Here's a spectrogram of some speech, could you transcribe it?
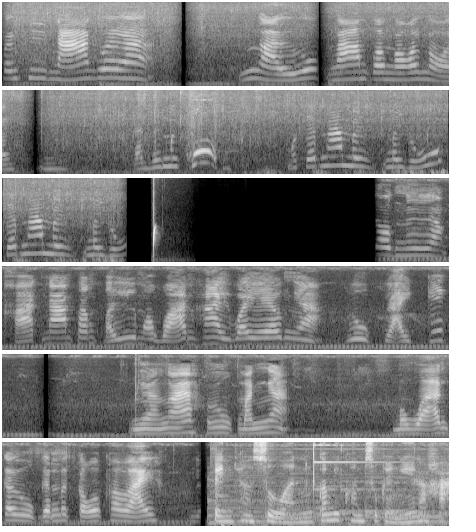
เป็นขี้หนาด้วยอะยังไงลูกงามก็งอยหน่อยแต่ดินมันโคกมาเก็บน้ำไม่ไม่อยู่เก็บน้ำไม่ไม่อยู่ต้นนี้ขาดน้ำทั้งปีมาหวานให้ไว้แล้วเนี่ย ลูกใหญ่กิ๊กเนี่ยไงลูกมันเนี่ยเมาหวานก็ลูกยังไม่โตเท่าไหร่เป็นชาวสวนก็มีความสุขอย่างนี้แหละค่ะ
